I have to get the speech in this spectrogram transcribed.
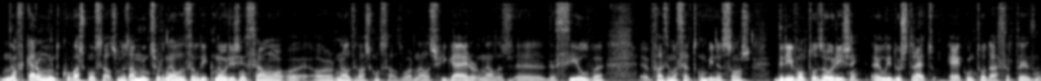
não ficaram muito com o Vasconcelos, mas há muitos Ornelas ali que na origem são Ornelas e Vasconcelos. O Ornelas Figueira, Ornelas uh, da Silva, uh, fazem uma série de combinações, derivam todos. A origem ali do Estreito é, com toda a certeza,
